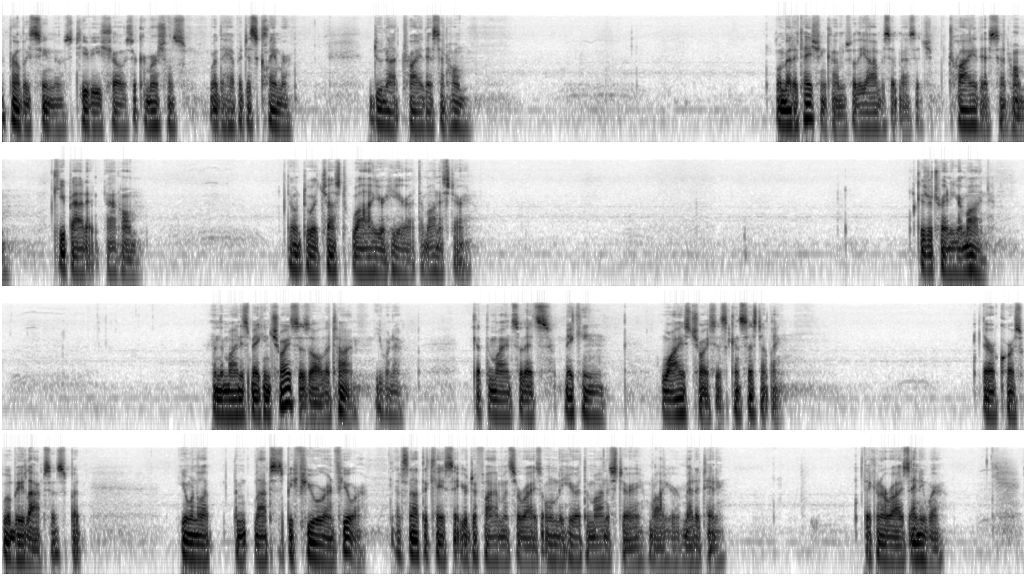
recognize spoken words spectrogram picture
You've probably seen those TV shows or commercials where they have a disclaimer, do not try this at home. Well, meditation comes with the opposite message. Try this at home. Keep at it at home. Don't do it just while you're here at the monastery. Because you're training your mind. And the mind is making choices all the time. You want to get the mind so that it's making wise choices consistently. There, of course, will be lapses, but you want to let the lapses be fewer and fewer. It's not the case that your defilements arise only here at the monastery while you're meditating. They can arise anywhere,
